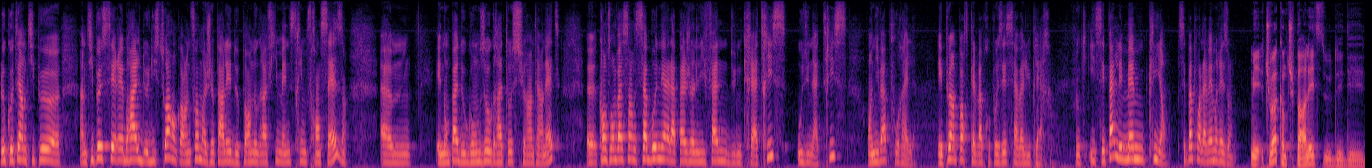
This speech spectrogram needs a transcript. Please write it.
le côté un petit peu, euh, un petit peu cérébral de l'histoire. Encore une fois, moi, je parlais de pornographie mainstream française. et non pas de gonzo gratos sur Internet. Quand on va s'abonner à la page OnlyFans d'une créatrice ou d'une actrice, on y va pour elle. Et peu importe ce qu'elle va proposer, ça va lui plaire. Donc, c'est pas les mêmes clients. C'est pas pour la même raison. Mais tu vois, quand tu parlais de- des, des-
